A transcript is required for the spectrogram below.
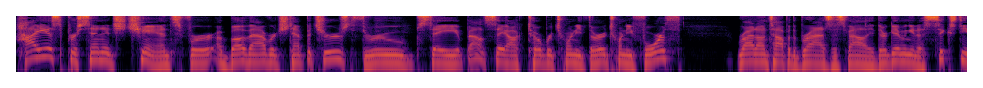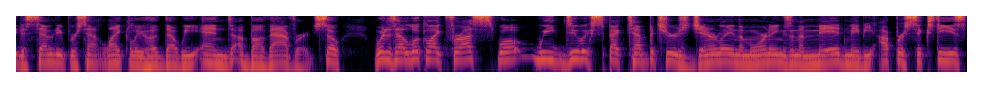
highest percentage chance for above average temperatures through say about say October 23rd, 24th, right on top of the Brazos Valley. They're giving it a 60 to 70% likelihood that we end above average. So what does that look like for us? Well, we do expect temperatures generally in the mornings in the mid, maybe upper 60s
